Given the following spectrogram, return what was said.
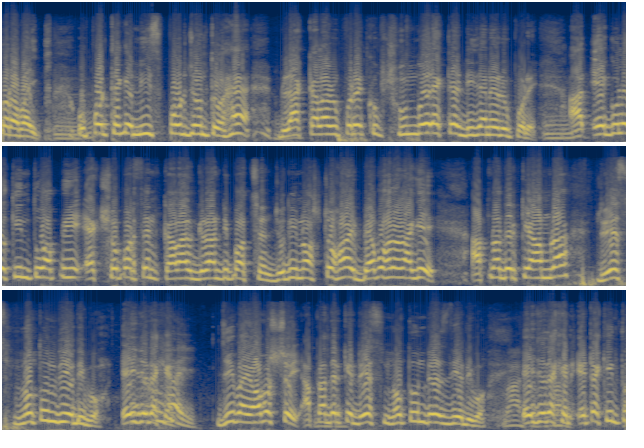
করা বাইক উপর থেকে নিচ পর্যন্ত হ্যাঁ ব্ল্যাক কালার উপরে খুব সুন্দর একটা ডিজাইনের উপরে। আর এগুলো কিন্তু আপনি একশো পার্সেন্ট কালার গ্যারান্টি পাচ্ছেন। যদি নষ্ট হয় ব্যবহারের আগে আপনাদেরকে আমরা ড্রেস নতুন দিয়ে দিব। এই যে দেখেন। ভাই? জি ভাই অবশ্যই। আপনাদেরকে ড্রেস নতুন ড্রেস দিয়ে দিব। এই যে দেখেন এটা কিন্তু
